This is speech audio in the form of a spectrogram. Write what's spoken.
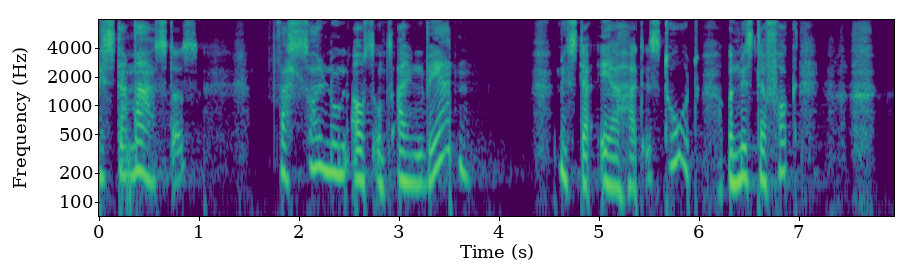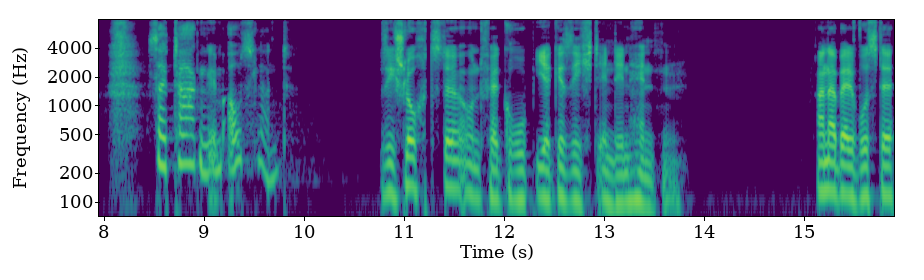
Mr. Masters, was soll nun aus uns allen werden? Mr. Erhard ist tot und Mr. Fogg seit Tagen im Ausland. Sie schluchzte und vergrub ihr Gesicht in den Händen. Annabel wusste,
